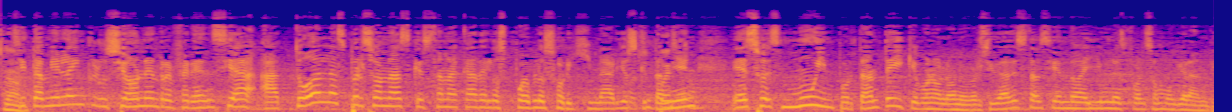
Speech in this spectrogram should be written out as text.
Claro. Sí, también la inclusión en referencia a todas las personas que están acá de los pueblos originarios, Por que supuesto. también eso es muy importante y que bueno, la universidad está haciendo ahí un esfuerzo muy grande.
